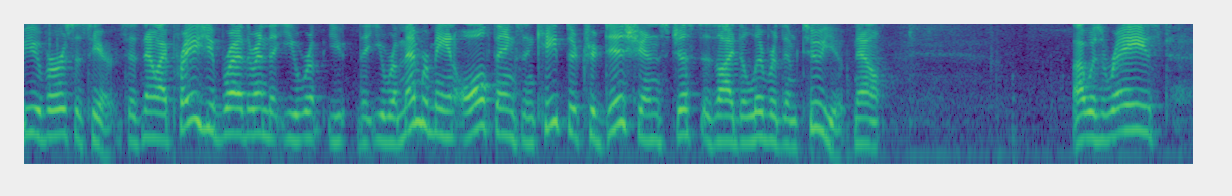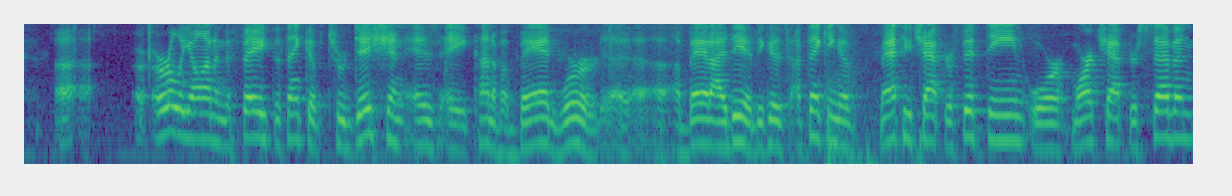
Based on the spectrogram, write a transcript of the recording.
few verses here. It says, "Now I praise you, brethren, that you, re- you, that you remember me in all things and keep the traditions just as I delivered them to you." Now, I was raised uh, early on in the faith to think of tradition as a kind of a bad word, a, a, a, bad idea, because I'm thinking of Matthew chapter 15 or Mark chapter 7,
